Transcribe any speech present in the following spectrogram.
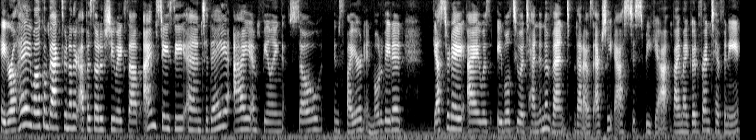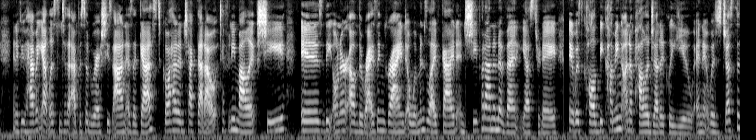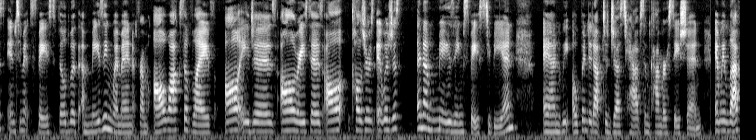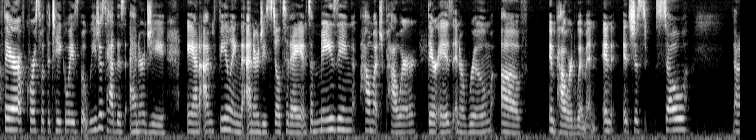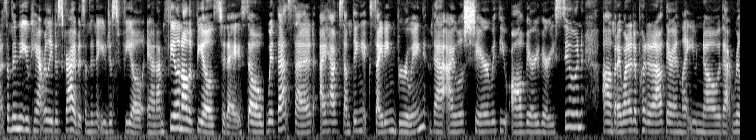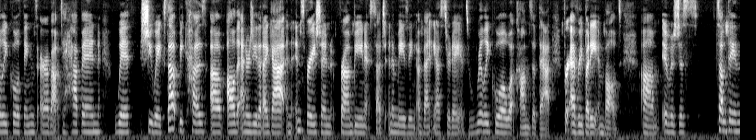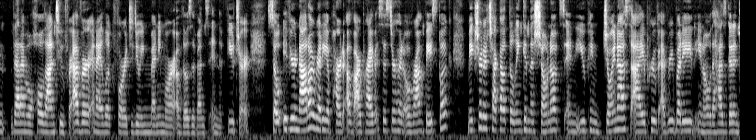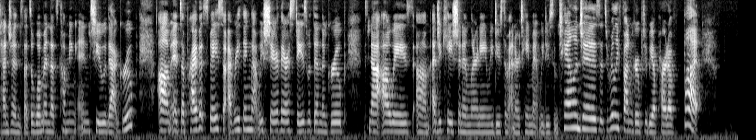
Hey girl, hey, welcome back to another episode of She Wakes Up. I'm Stacy and today I am feeling so inspired and motivated Yesterday, I was able to attend an event that I was actually asked to speak at by my good friend Tiffany. And if you haven't yet listened to the episode where she's on as a guest, go ahead and check that out. Tiffany Malik, she is the owner of the Rise and Grind, a women's life guide, and she put on an event yesterday. It was called Becoming Unapologetically You, and it was just this intimate space filled with amazing women from all walks of life, all ages, all races, all cultures. It was just an amazing space to be in and we opened it up to just have some conversation. And we left there, of course, with the takeaways, but we just had this energy, and I'm feeling the energy still today. It's amazing how much power there is in a room of empowered women. And it's just so uh, something that you can't really describe. It's something that you just feel. And I'm feeling all the feels today. So, with that said, I have something exciting brewing that I will share with you all very, very soon. Uh, but I wanted to put it out there and let you know that really cool things are about to happen with She Wakes Up because of all the energy that I got and the inspiration from being at such an amazing event yesterday. It's really cool what comes of that for everybody involved. Um, it was just something that I will hold on to forever, and I look forward to doing many more of those events in the future. So, if you're not already a part of our private sisterhood over on Facebook, make sure to check out the link in the show notes and you can join us. I approve everybody, you know, that has good intentions. That's a woman that's coming into that group. Um, it's a private space, so everything that we share there stays within the group. It's not always um, education and learning. We do some entertainment, we do some challenges. It's a really fun group to be a part of, but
